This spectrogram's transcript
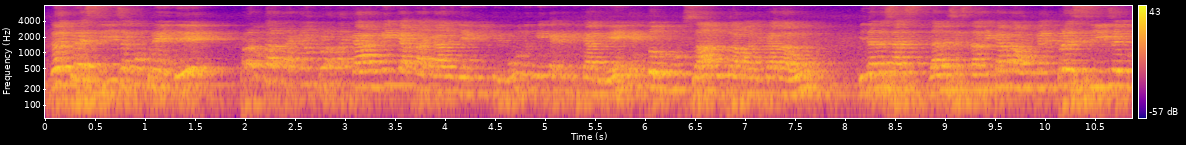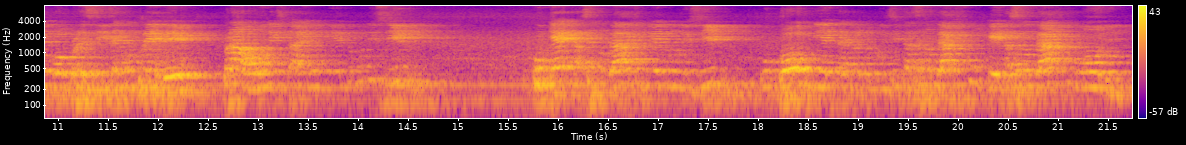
Então ele precisa compreender para não estar atacando para atacar. Ninguém quer atacar ninguém aqui em tribuna, ninguém quer criticar ninguém, quer que todo mundo sabe do trabalho de cada um e da necessidade de cada um. Que precisa e o povo precisa compreender para onde está indo o dinheiro do município. O que é que está sendo gasto o dinheiro do município? O pouco dinheiro que está no município está sendo gasto com o quê? Está sendo gasto com onde?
